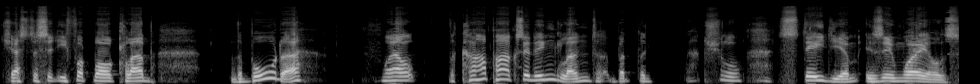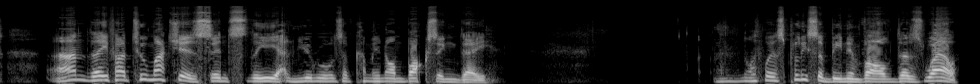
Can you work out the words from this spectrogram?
Chester City Football Club. The border, well, the car park's in England, but the actual stadium is in Wales. And they've had two matches since the new rules have come in on Boxing Day. North Wales Police have been involved as well.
